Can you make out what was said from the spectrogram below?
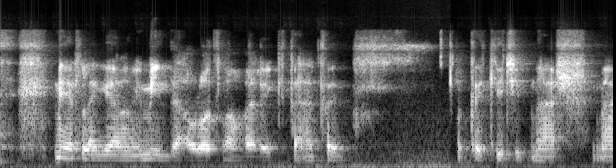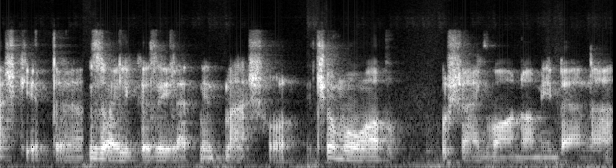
mérleggel, ami mindenhol ott van velük. Tehát, hogy ott egy kicsit más, másképp eh, zajlik az élet, mint máshol. Csomó apróság van, amiben, eh,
